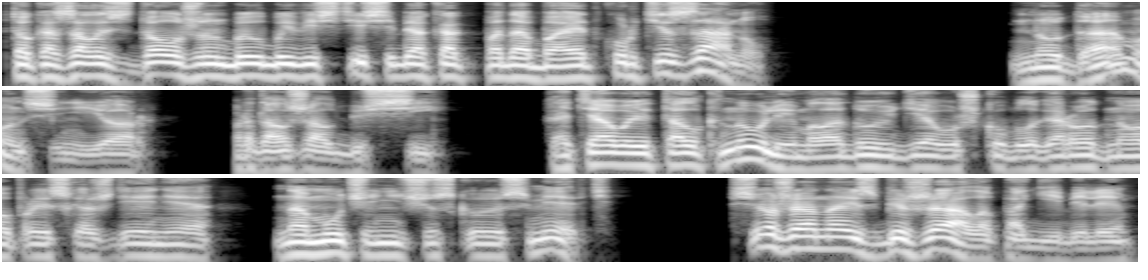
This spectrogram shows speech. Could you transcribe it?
кто, казалось, должен был бы вести себя, как подобает куртизану. «Ну да, монсеньор», — продолжал Бюсси, «хотя вы и толкнули молодую девушку благородного происхождения на мученическую смерть, все же она избежала погибели.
